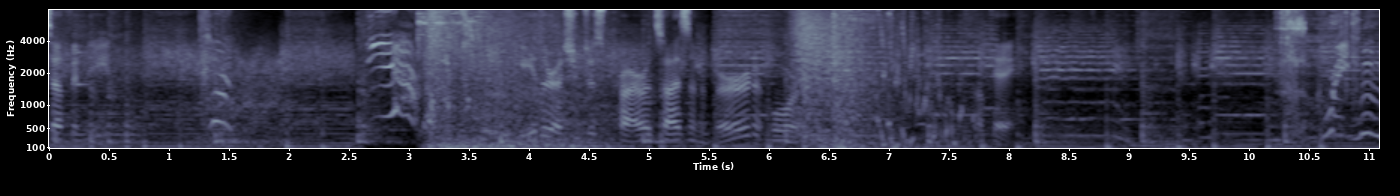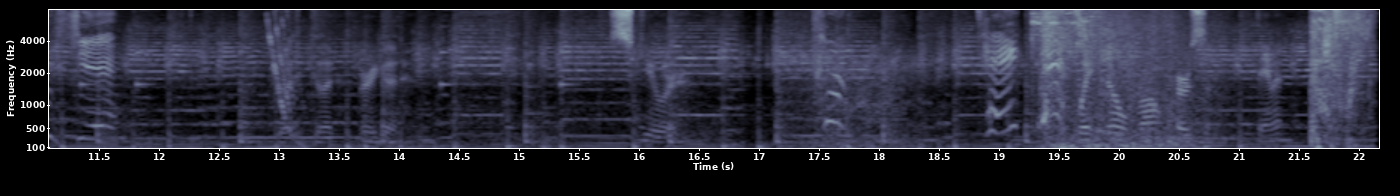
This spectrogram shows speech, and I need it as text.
Tough indeed. Either I should just prioritize on a bird, or... Okay. Great moves, Chie! Good, good, very good. Skewer. Take this! Wait, no, wrong person. Damn it.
